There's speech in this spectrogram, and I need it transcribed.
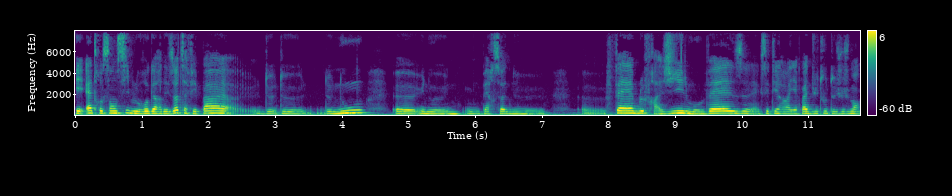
Et être sensible au regard des autres, ça fait pas de, de, nous euh, une, une, personne euh, faible, fragile, mauvaise, etc. Il n'y a pas du tout de jugement.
